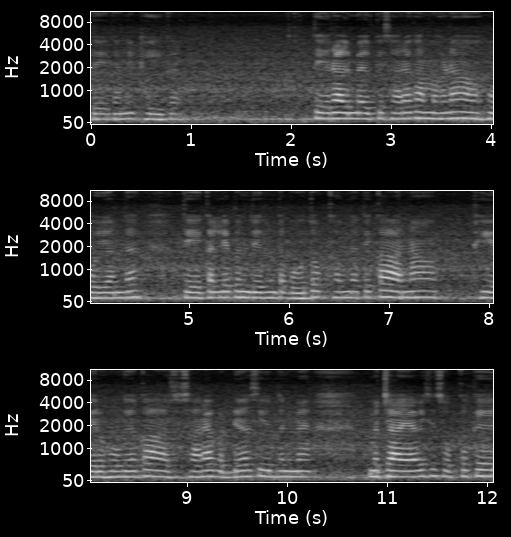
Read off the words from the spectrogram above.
ਤੇ, ਕਹਿੰਦੀ ਠੀਕ ਆ। ਤੇ ਰਲ ਮਿਲ ਕੇ ਸਾਰਾ ਕੰਮ ਹਨਾ ਹੋ ਜਾਂਦਾ, ਤੇ ਇਕੱਲੇ ਬੰਦੇ ਨੂੰ ਤਾਂ ਬਹੁਤ ਔਖਾ ਹੁੰਦਾ, ਤੇ ਘਰ ਨਾ ਫੇਰ ਹੋ ਗਿਆ ਘਾਹ ਸਾਰਾ ਵੱਢਿਆ ਸੀ, ਉਦੋਂ ਮੈਂ ਮਚਾਇਆ ਵੀ ਸੀ ਸੁੱਕ ਕੇ,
